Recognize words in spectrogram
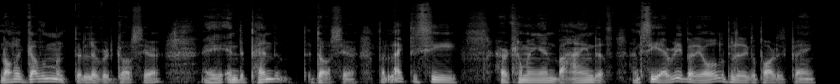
not a government delivered dossier, a independent dossier, but I'd like to see her coming in behind it and see everybody, all the political parties playing,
